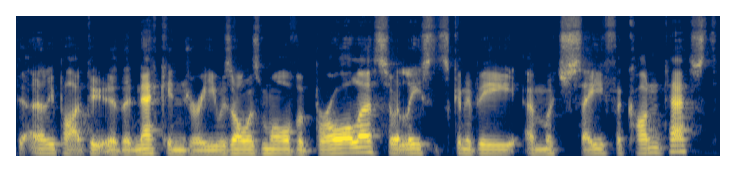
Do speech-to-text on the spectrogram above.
the early part due to the neck injury. He was always more of a brawler. So at least it's going to be a much safer contest.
